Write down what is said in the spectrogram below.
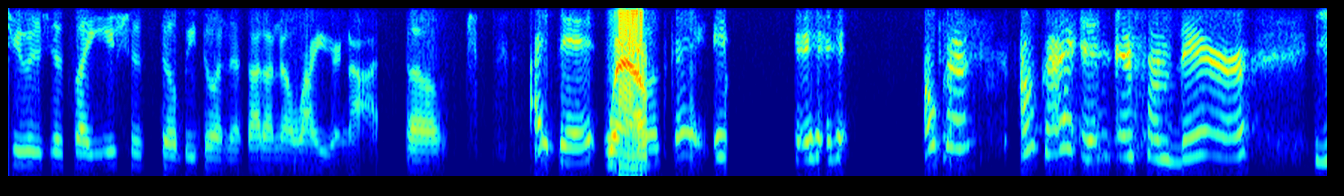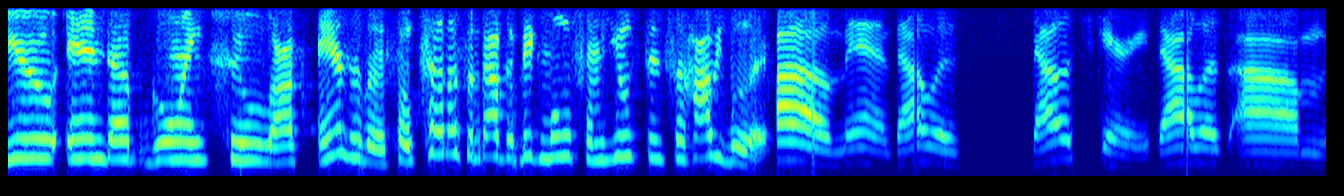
she was just like, you should still be doing this. I don't know why you're not. So I did. Wow. It was great. Okay. Okay. And and from there you end up going to Los Angeles. So tell us about the big move from Houston to Hollywood. Oh man, that was that was scary. That was um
